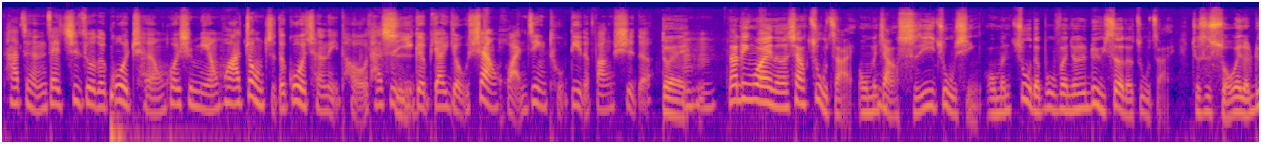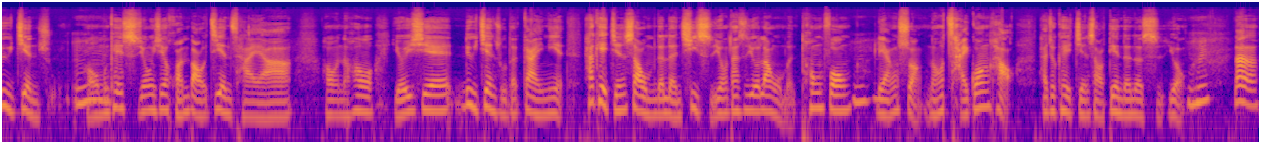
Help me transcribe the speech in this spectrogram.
它可能在制作的过程，或是棉花种植的过程里头，它是一个比较友善环境、土地的方式的。对，嗯、那另外呢，像住宅，我们讲十一住行，嗯、我们住的部分就是绿色的住宅，就是所谓的绿建筑。嗯、好，我们可以使用一些环保建材啊，好，然后有一些绿建筑的概念，它可以减少我们的冷气使用，但是又让我们通风凉爽，然后采光好，它就可以减少电灯的使用。嗯、那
